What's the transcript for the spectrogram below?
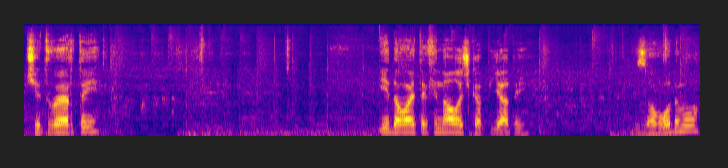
Четвертий. І давайте фіналочка п'ятий. Заводимо.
